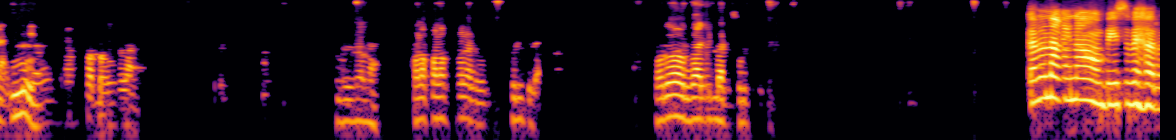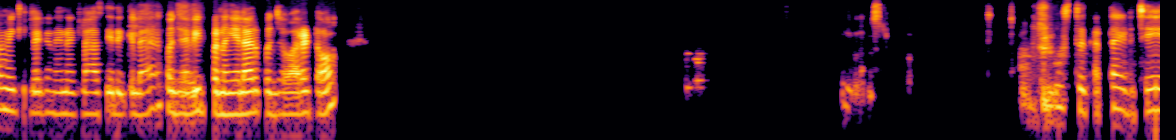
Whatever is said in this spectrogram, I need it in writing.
தண்ணி ரொம்ப மங்கலாம் இதுதானே கொல கொல கொல பிடிக்கல ஒரு ஒரு வாட்டி மட்டும் பிடிக்குது கண்ணா நான் இன்னும் பேசவே ஆரம்பிக்கல கண்ணா கிளாஸ் எடுக்கல கொஞ்சம் வெயிட் பண்ணுங்க எல்லாரும் கொஞ்சம் வரட்டும். கட் ஆயிடுச்சே.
